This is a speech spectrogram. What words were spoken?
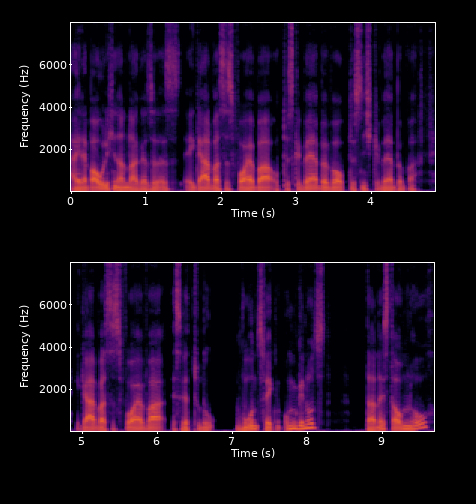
einer baulichen Anlage. Also ist, egal, was es vorher war, ob das Gewerbe war, ob das nicht Gewerbe war, egal, was es vorher war, es wird zu Wohnzwecken umgenutzt, dann ist Daumen hoch.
